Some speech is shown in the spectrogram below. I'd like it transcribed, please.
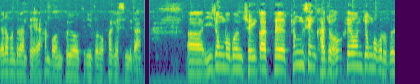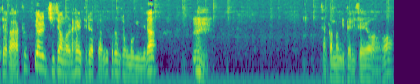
여러분들한테 한번 보여드리도록 하겠습니다. 어, 이 종목은 저희 카페 평생 가족 회원 종목으로도 제가 특별 지정을 해드렸던 그런 종목입니다. 잠깐만 기다리세요.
